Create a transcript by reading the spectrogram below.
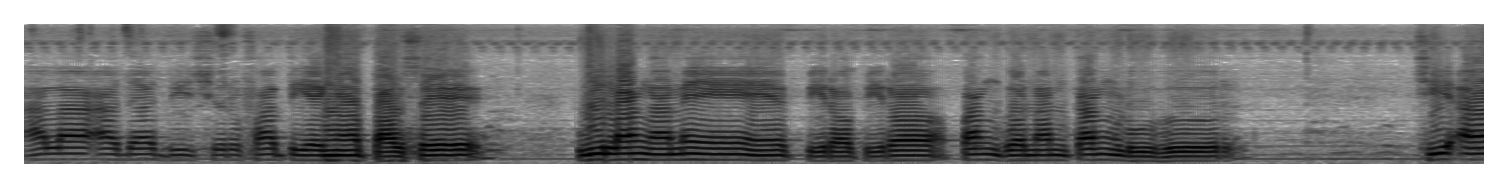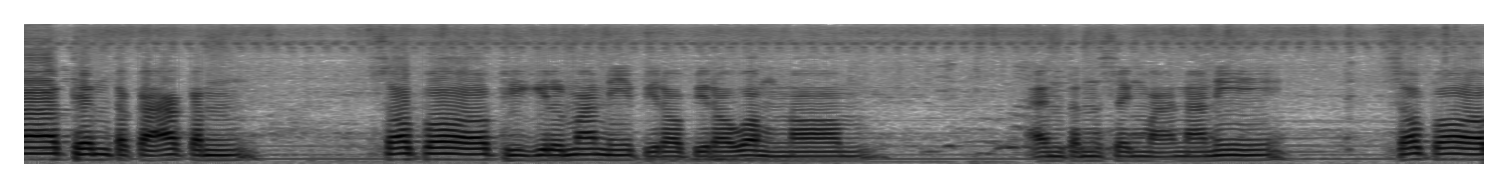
ala ada di surfati ing atase wilangane pira-pira panggonan kang luhur. Jia den tekaaken sapa bigil mani pira-pira wong nom? Enten sing maknani sapa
